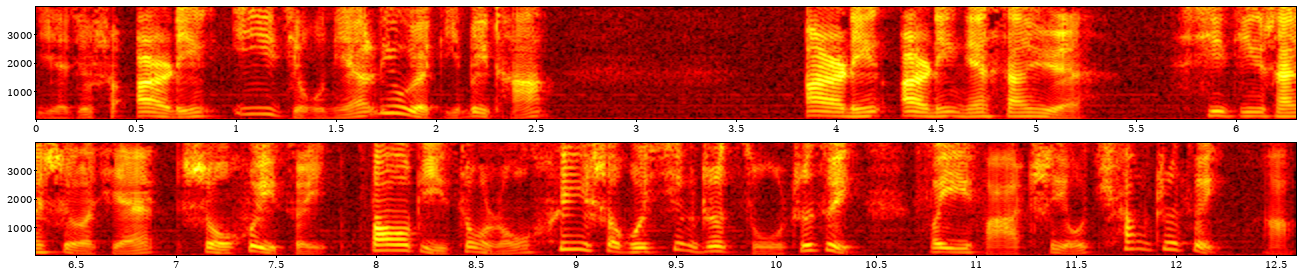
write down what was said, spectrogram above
也就是二零一九年六月底被查。二零二零年三月，新金山涉嫌受贿罪、包庇纵容黑社会性质组织罪、非法持有枪支罪啊，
